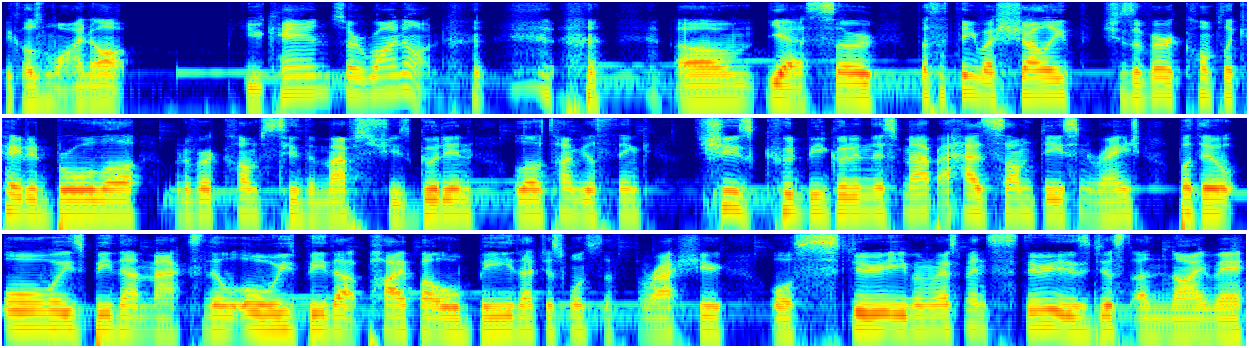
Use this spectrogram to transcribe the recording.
because why not? You can so why not? Um yeah so that's the thing about Shelly. She's a very complicated brawler. Whenever it comes to the maps she's good in a lot of time you'll think She's could be good in this map. It has some decent range, but there'll always be that Max. There'll always be that Piper or Bea that just wants to thrash you. Or Stu, even Westman. Stu is just a nightmare.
